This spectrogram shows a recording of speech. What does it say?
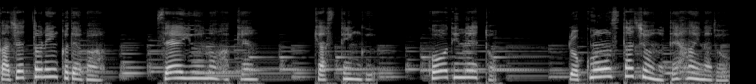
ガジェットリンクでは、声優の派遣、キャスティング、コーディネート、録音スタジオの手配など、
